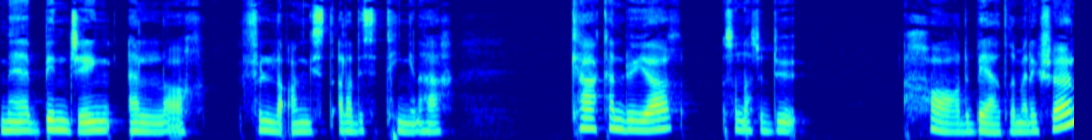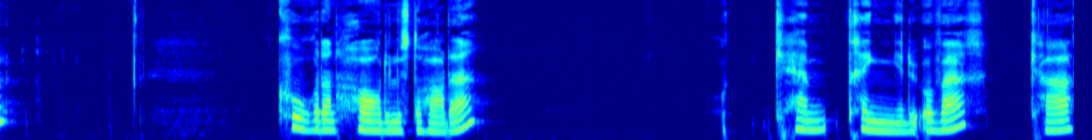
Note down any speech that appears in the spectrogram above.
med binging eller fulle angst eller disse tingene her? Hva kan du gjøre sånn at du har det bedre med deg sjøl? Hvordan har du lyst til å ha det? Og hvem trenger du å være? Hva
